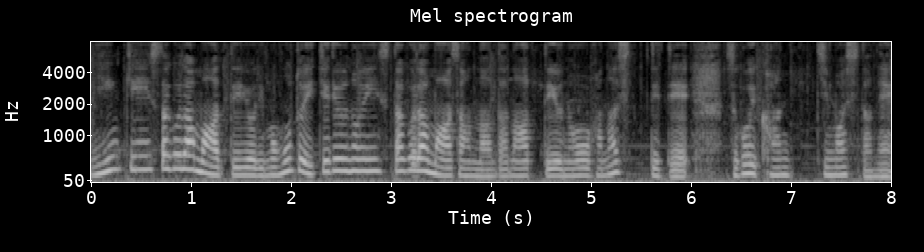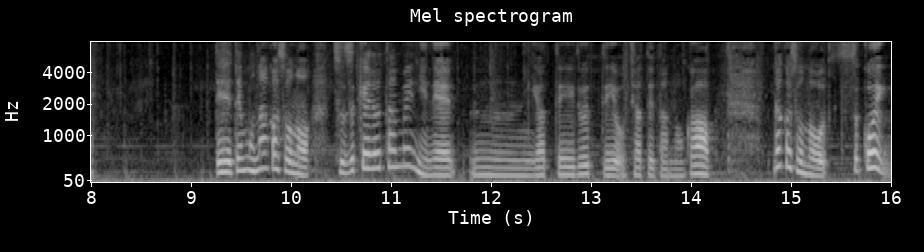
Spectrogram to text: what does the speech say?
人気インスタグラマーっていうよりも本当一流のインスタグラマーさんなんだなっていうのを話しててすごい感じましたね。ででもなんかその続けるためにねうんやっているっておっしゃってたのがなんかそのすごい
